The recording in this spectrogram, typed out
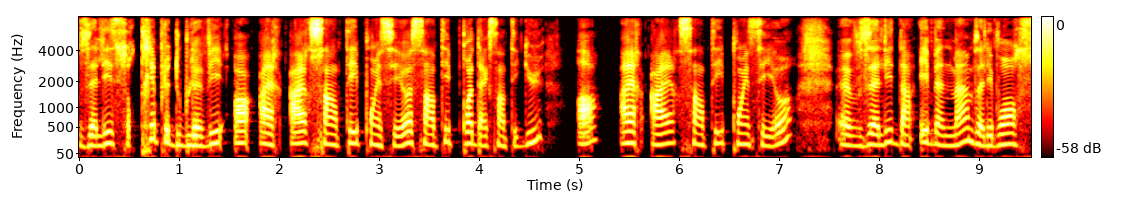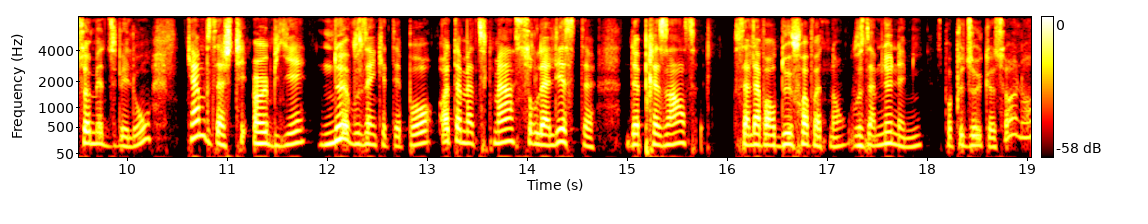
vous allez sur www.arrsanté.ca, santé pas d'accent aigu, A rrsanté.ca. Euh, vous allez dans événements, vous allez voir Sommet du vélo. Quand vous achetez un billet, ne vous inquiétez pas, automatiquement sur la liste de présence, vous allez avoir deux fois votre nom. Vous amenez un ami. C'est pas plus dur que ça, là.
